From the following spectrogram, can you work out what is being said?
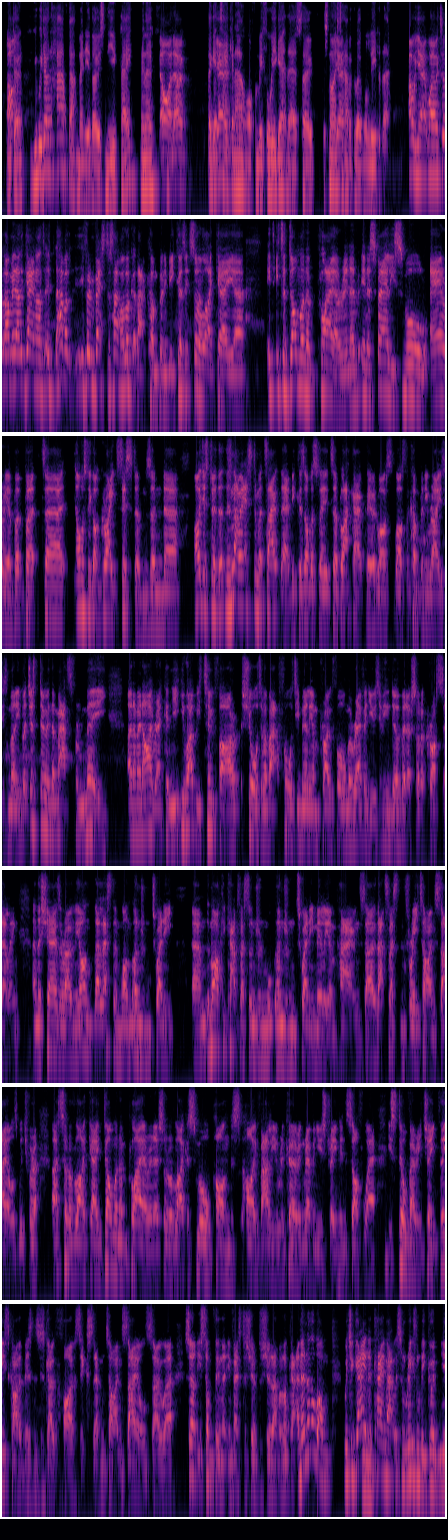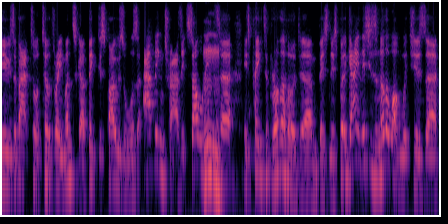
oh. don't we don't have that many of those in the UK. You know. Oh, I know. They get yeah. taken out often before you get there, so it's nice to have a global leader there. Oh yeah, well, I mean, again, have a if investors have a look at that company because it's sort of like a uh, it, it's a dominant player in a in a fairly small area, but but uh, obviously got great systems. And uh, I just do that. There's no estimates out there because obviously it's a blackout period whilst whilst the company raises money. But just doing the maths from me, And I mean, I reckon you, you won't be too far short of about 40 million pro forma revenues if you can do a bit of sort of cross selling. And the shares are only on, they're less than 120 um, the market cap's less than 120 million pounds, so that's less than three times sales, which for a, a, sort of like a dominant player in a sort of like a small pond, high value recurring revenue stream in software is still very cheap. These kind of businesses go for five, six, seven times sales, so uh, certainly something that investors should should have a look at. And another one, which again mm. came out with some reasonably good news about two, two or three months ago, big disposal was Avingtrans. It sold mm. its, uh, its Peter Brotherhood um, business, but again again, this is another one which is uh,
